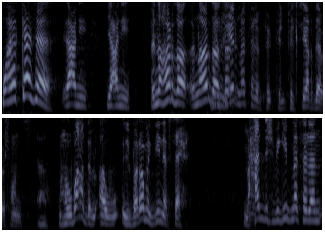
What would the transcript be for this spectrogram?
وهكذا. يعني يعني النهارده النهارده من غير مثلا في, في, في السياق ده يا باشمهندس. آه. ما هو بعض أو البرامج دي نفسها. ما حدش بيجيب مثلا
